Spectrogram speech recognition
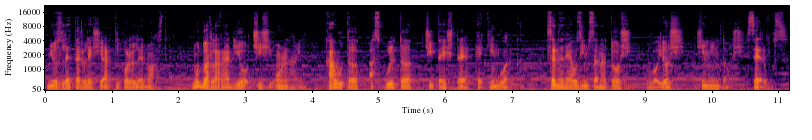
newsletterele și articolele noastre, nu doar la radio, ci și online. Caută, ascultă, citește Hacking Work. Să ne reauzim sănătoși, voioși și mintoși. Servus!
